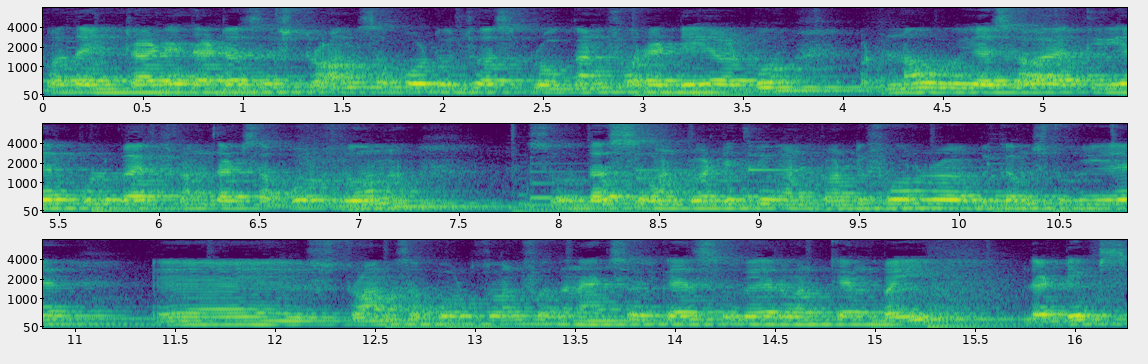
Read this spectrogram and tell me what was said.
for the intraday. That was a strong support which was broken for a day or two. But now we saw a clear pullback from that support zone. So thus 123, 124 uh, becomes to be a a strong support zone for the natural gas where one can buy the dips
